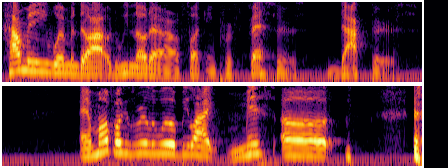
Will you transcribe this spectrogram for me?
how many women do I do we know that are fucking professors, doctors, and motherfuckers really will be like Miss uh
